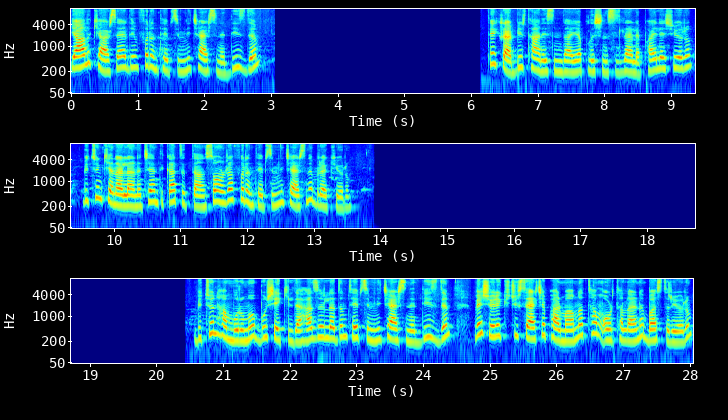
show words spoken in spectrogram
yağlı kar serdiğim fırın tepsimin içerisine dizdim. Tekrar bir tanesinin daha yapılışını sizlerle paylaşıyorum. Bütün kenarlarına çentik attıktan sonra fırın tepsimin içerisine bırakıyorum. Bütün hamurumu bu şekilde hazırladım. Tepsimin içerisine dizdim ve şöyle küçük serçe parmağımla tam ortalarına bastırıyorum.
